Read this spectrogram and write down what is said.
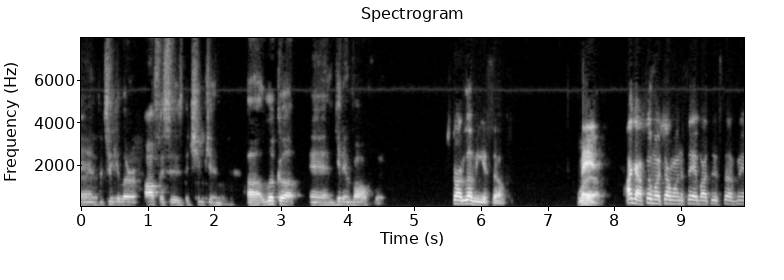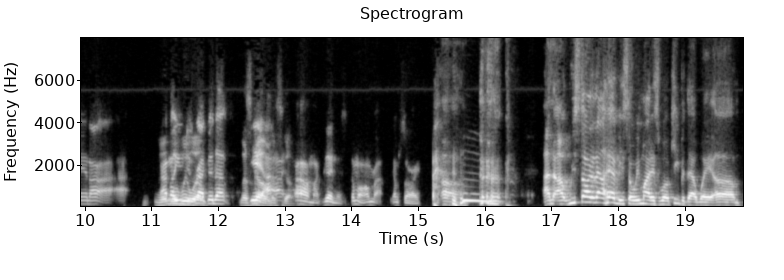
and particular offices that you can uh, look up and get involved with. Start loving yourself. Man, Well, I got so much I want to say about this stuff, man. I I, we- I know you we just will. wrapped it up. Let's yeah. go. Let's I- go. oh my goodness. Come on. I'm right. I'm sorry. Um, I know we started out heavy, so we might as well keep it that way. Um,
